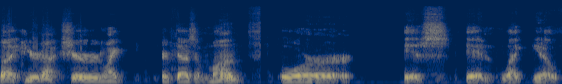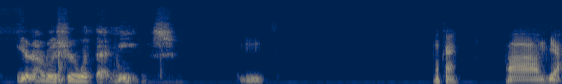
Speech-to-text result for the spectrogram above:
but you're not sure like if that's a month or is in like you know you're not really sure what that means mm-hmm. okay um, yeah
